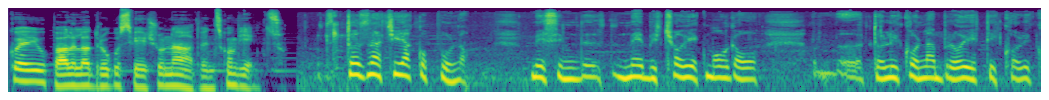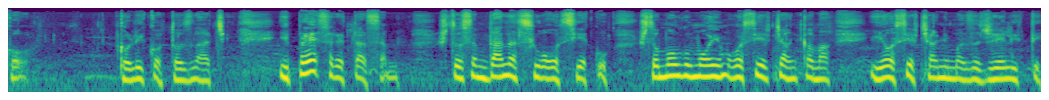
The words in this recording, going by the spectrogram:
koja je upalila drugu svijeću na adventskom vijencu. To znači jako puno. Mislim, ne bi čovjek mogao e, toliko nabrojiti koliko, koliko to znači. I presretna sam što sam danas u Osijeku, što mogu mojim osjećankama i osjećanima zaželiti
